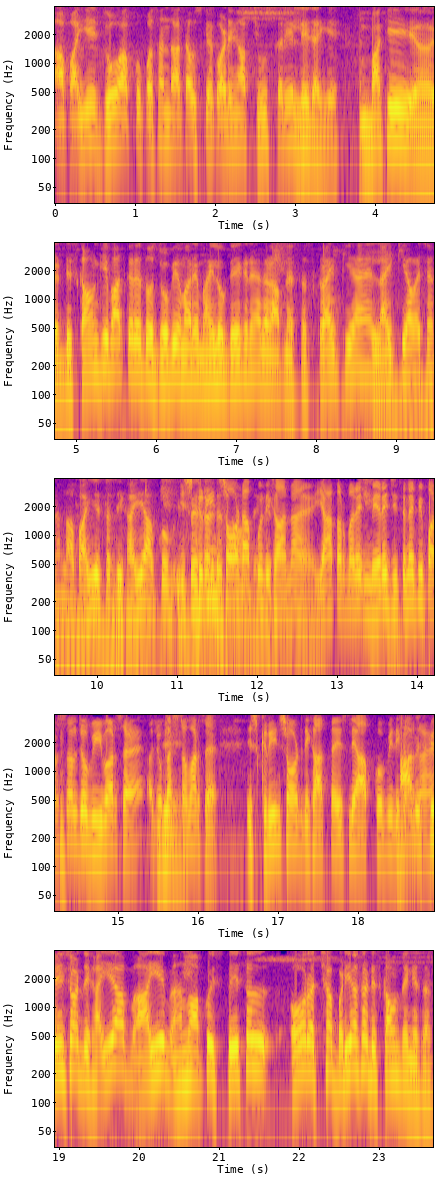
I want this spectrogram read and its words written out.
आप आइए जो आपको पसंद आता है उसके अकॉर्डिंग आप चूज़ करिए ले जाइए। बाकी डिस्काउंट की बात करें तो जो भी हमारे भाई लोग देख रहे हैं अगर आपने सब्सक्राइब किया है लाइक किया हुआ है चैनल आप आइए सर दिखाइए आपको स्क्रीन शॉट आपको दिखाना है। यहाँ पर मेरे मेरे जितने भी पर्सनल जो व्यूवर्स है और जो। कस्टमर्स है स्क्रीन शॉट दिखाते हैं इसलिए आपको भी आप दिखाना है। स्क्रीनशॉट दिखाइए आप आइए हम आपको स्पेशल और अच्छा बढ़िया सा डिस्काउंट देंगे सर।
